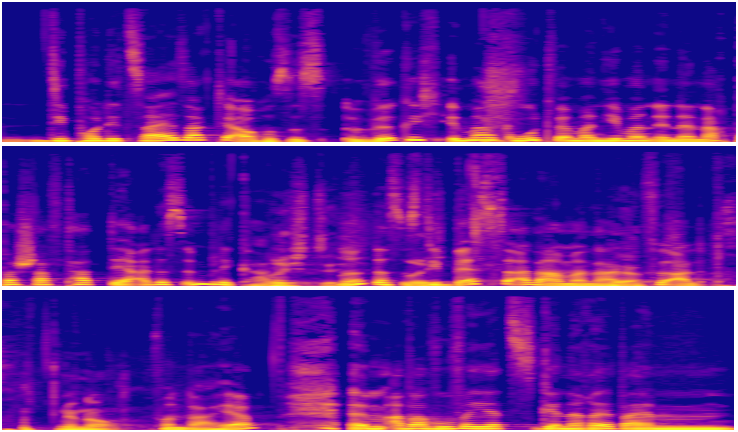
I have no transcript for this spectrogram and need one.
Die Polizei sagt ja auch, es ist wirklich immer gut, wenn man jemanden in der Nachbarschaft hat, der alles im Blick hat. Richtig. Ne? Das ist die Richtig. beste Alarmanlage Ja. für alle. Genau. Von daher. Ähm, aber wo wir jetzt generell beim,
